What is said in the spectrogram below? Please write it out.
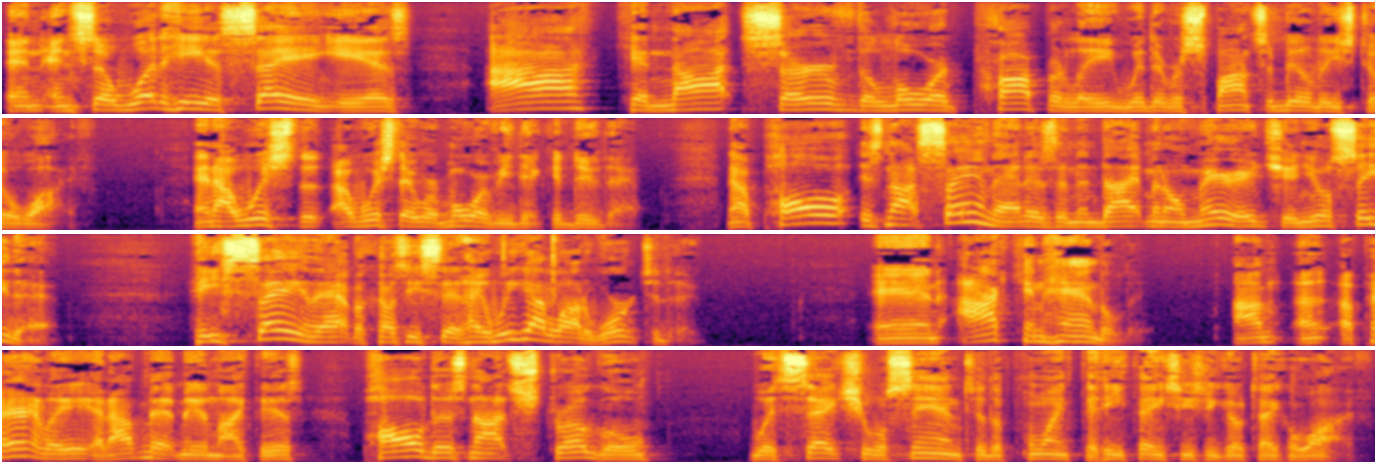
And and so what he is saying is I cannot serve the Lord properly with the responsibilities to a wife. And I wish that, I wish there were more of you that could do that. Now, Paul is not saying that as an indictment on marriage, and you'll see that. He's saying that because he said, Hey, we got a lot of work to do, and I can handle it. I'm uh, apparently, and I've met men like this, Paul does not struggle with sexual sin to the point that he thinks he should go take a wife.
